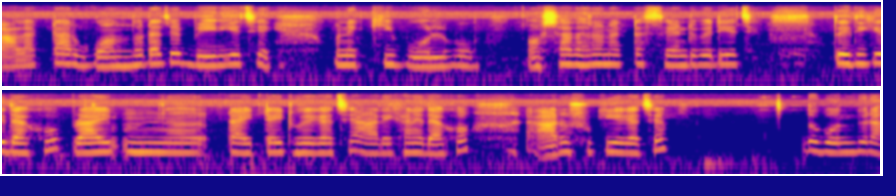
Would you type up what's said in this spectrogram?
কালারটা আর গন্ধটা যে বেরিয়েছে মানে কি বলব? অসাধারণ একটা সেন্ট বেরিয়েছে। তো এদিকে দেখো, প্রায় টাইট টাইট হয়ে গেছে। আর এখানে দেখো আরও শুকিয়ে গেছে। তো বন্ধুরা,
